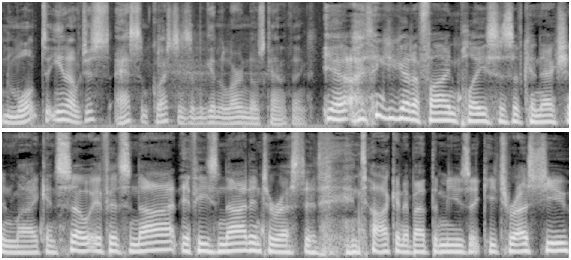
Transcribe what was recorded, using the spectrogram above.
want to? You know, just ask some questions and begin to learn those kind of things. Yeah, I think you got to find places of connection, Mike. And so if it's not, if he's not interested in talking about the music, he trusts you,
